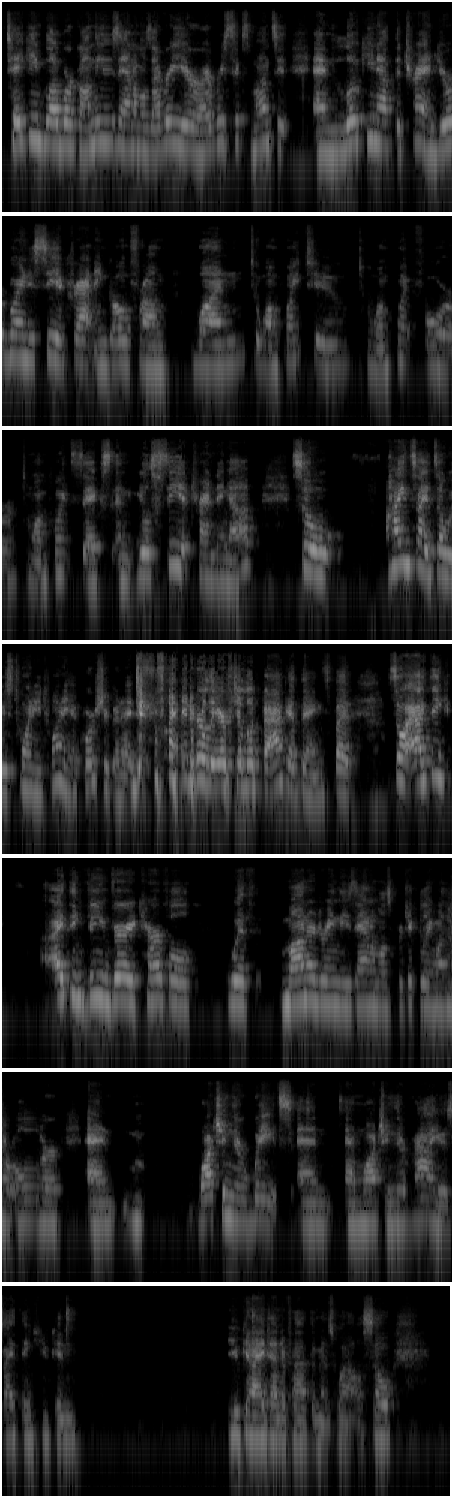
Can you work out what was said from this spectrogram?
taking blood work on these animals every year or every six months and looking at the trend you're going to see a creatinine go from 1 to 1.2 to 1.4 to 1.6 and you'll see it trending up. So hindsight's always 2020 of course you're going to identify it earlier if you look back at things but so i think i think being very careful with monitoring these animals particularly when they're older and watching their weights and and watching their values i think you can you can identify them as well. So,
